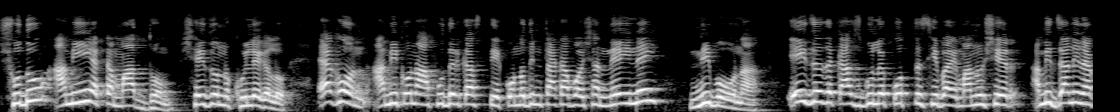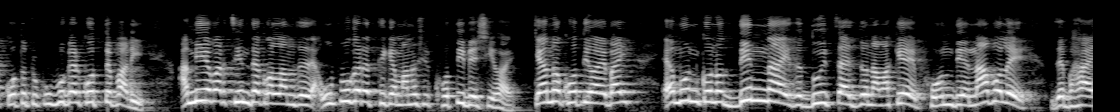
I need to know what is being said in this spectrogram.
শুধু আমি একটা মাধ্যম, সেই জন্য খুলে গেল। এখন আমি কোনো আপুদের কাছ থেকে কোনোদিন টাকা পয়সা নেই নেই, নিবও না। এই যে যে কাজগুলো করতেছি ভাই, মানুষের, আমি জানি না কতটুকু উপকার করতে পারি। আমি এবার চিন্তা করলাম যে উপকারের থেকে মানুষের ক্ষতি বেশি হয়। কেন ক্ষতি হয় ভাই? এমন কোনো দিন নাই যে দুই, চারজন আমাকে ফোন দিয়ে না বলে যে, ভাই,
